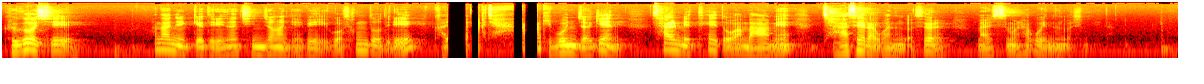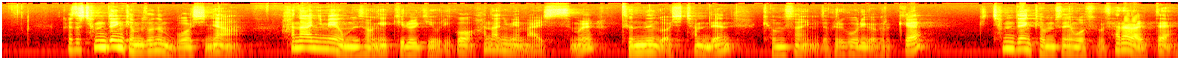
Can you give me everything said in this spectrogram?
그것이 하나님께 드리는 진정한 예배이고 성도들이 가장 기본적인 삶의 태도와 마음의 자세라고 하는 것을 말씀을 하고 있는 것입니다. 그래서 참된 겸손은 무엇이냐? 하나님의 음성에 귀를 기울이고 하나님의 말씀을 듣는 것이 참된 겸손입니다. 그리고 우리가 그렇게 참된 겸손의 모습을 살아갈 때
